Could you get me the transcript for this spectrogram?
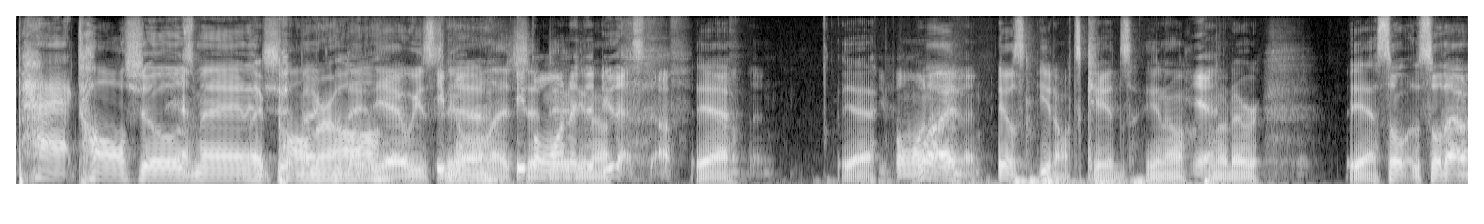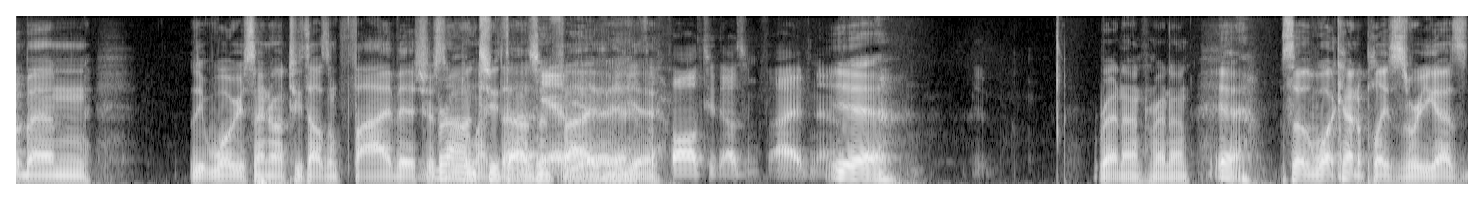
packed hall shows, man. and Like shit Palmer back the. Hall? Yeah, we used to People, do all that people shit. wanted dude, you to know? do that stuff. Yeah. you know, and- Yeah, People wanted well, it it, then. it was you know it's kids, you know, Yeah. whatever. Yeah, so so that would have been what were you saying around 2005 ish or something Around like 2005, that? yeah. yeah, yeah. fall 2005 now. Yeah. Right on, right on. Yeah. So, what kind of places where you guys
